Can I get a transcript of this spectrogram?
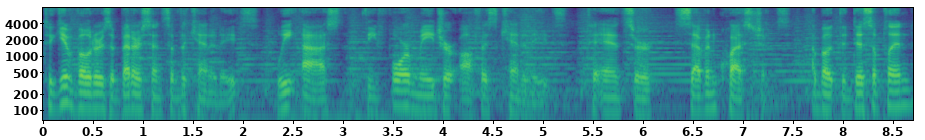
To give voters a better sense of the candidates, we asked the four major office candidates to answer seven questions about the discipline,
